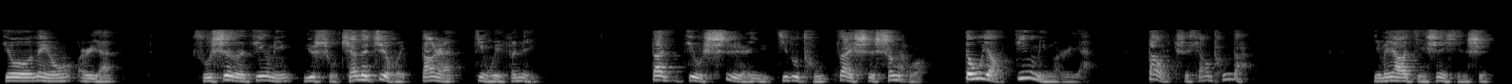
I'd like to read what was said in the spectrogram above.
就内容而言，属世的精明与属天的智慧当然泾渭分明，但就世人与基督徒在世生活都要精明而言，道理是相通的。你们要谨慎行事，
